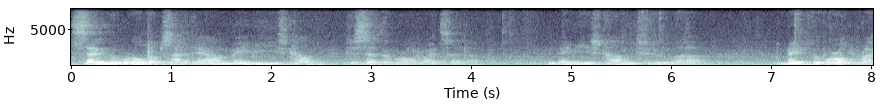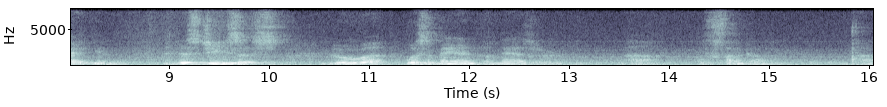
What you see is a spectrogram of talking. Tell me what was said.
setting the world upside down, maybe he's come to set the world right side up. Maybe he's come to uh, make the world right again. And this Jesus, who uh, was a man of Nazareth, uh, was the Son of God. Um,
